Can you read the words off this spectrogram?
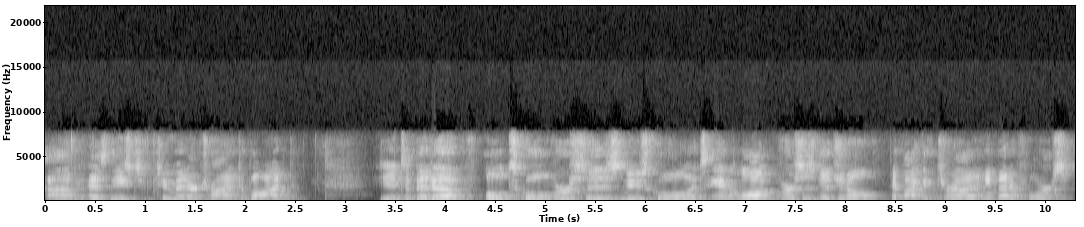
um, as these two, men are trying to bond. It's a bit of old school versus new school. It's analog versus digital, if I can throw out any metaphors.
